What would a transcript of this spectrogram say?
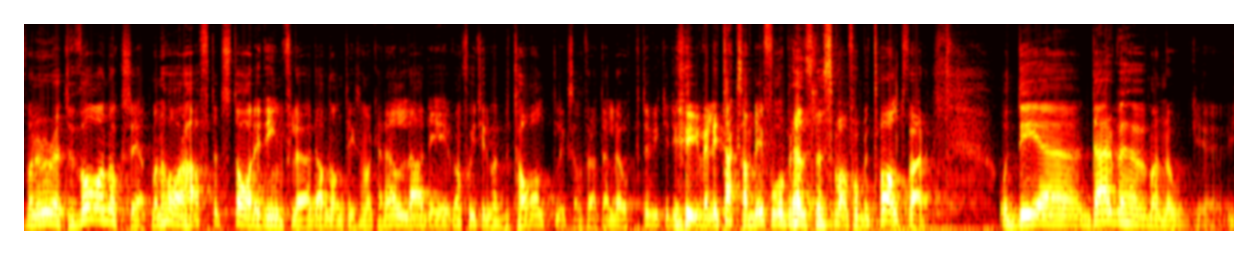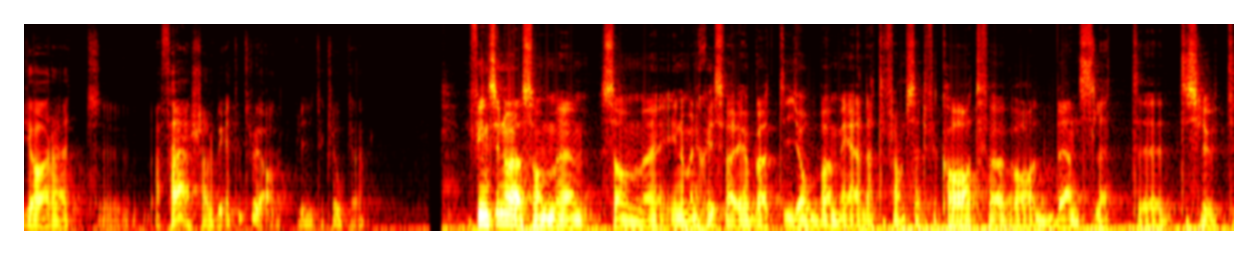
Man är nog rätt van också i att man har haft ett stadigt inflöde av någonting som man kan elda. Är, man får ju till och med betalt liksom för att elda upp det, vilket ju är väldigt tacksamt. Det är få bränslen som man får betalt för. Och det, där behöver man nog eh, göra ett eh, affärsarbete tror jag, bli lite klokare. Det finns ju några som, eh, som inom Energisverige har börjat jobba med att ta fram certifikat för vad bränslet till slut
